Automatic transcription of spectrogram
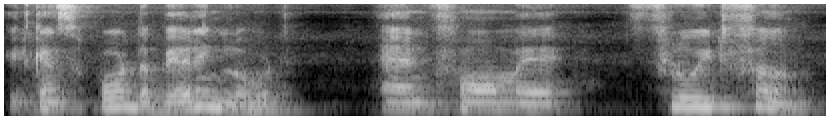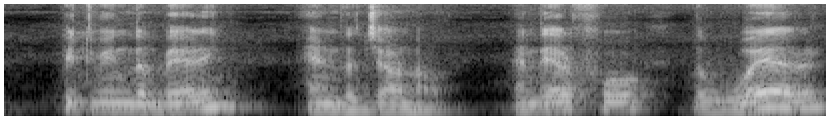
it can support the bearing load and form a fluid film between the bearing and the journal and therefore the wear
